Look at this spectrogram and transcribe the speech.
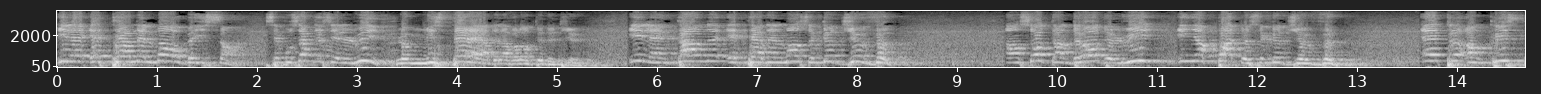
Il est éternellement obéissant. C'est pour ça que c'est lui le mystère de la volonté de Dieu. Il incarne éternellement ce que Dieu veut. En sorte qu'en dehors de lui, il n'y a pas de ce que Dieu veut. Être en Christ,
